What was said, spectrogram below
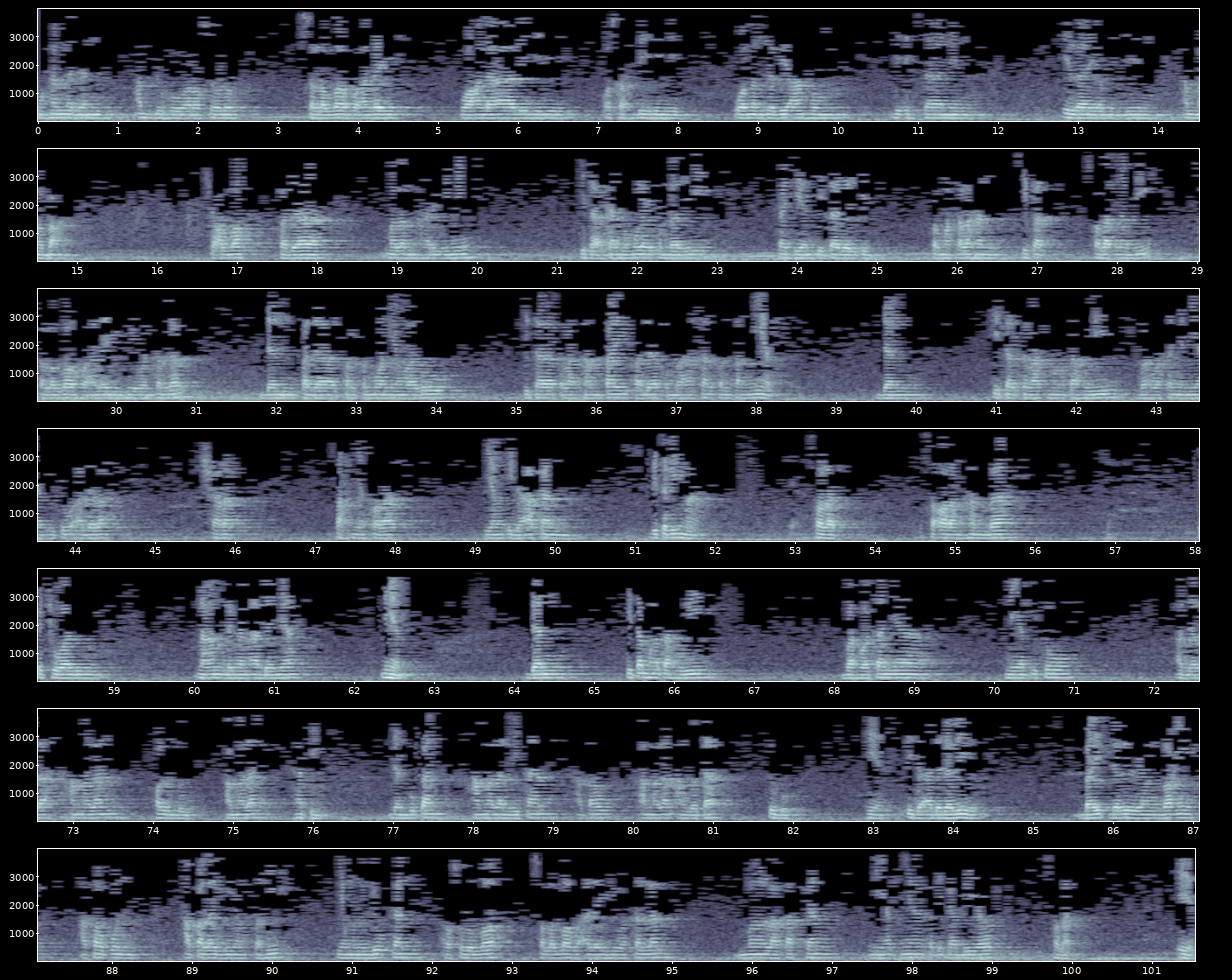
محمدا عبده ورسوله صلى الله عليه وعلى آله وصحبه ومن تبعهم بإحسان إلى يوم الدين أما بعد InsyaAllah pada malam hari ini kita akan memulai kembali kajian kita dari permasalahan sifat salat Nabi Sallallahu Alaihi Wasallam. Dan pada pertemuan yang lalu kita telah sampai pada pembahasan tentang niat. Dan kita telah mengetahui bahwasanya niat itu adalah syarat sahnya sholat yang tidak akan diterima. Sholat seorang hamba kecuali nam dengan adanya niat dan kita mengetahui bahwasanya niat itu adalah amalan kolbu, amalan hati dan bukan amalan lisan atau amalan anggota tubuh. Iya, tidak ada dalil baik dalil yang baik ataupun apalagi yang sahih yang menunjukkan Rasulullah Shallallahu Alaihi Wasallam melafatkan niatnya ketika beliau sholat. Iya.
